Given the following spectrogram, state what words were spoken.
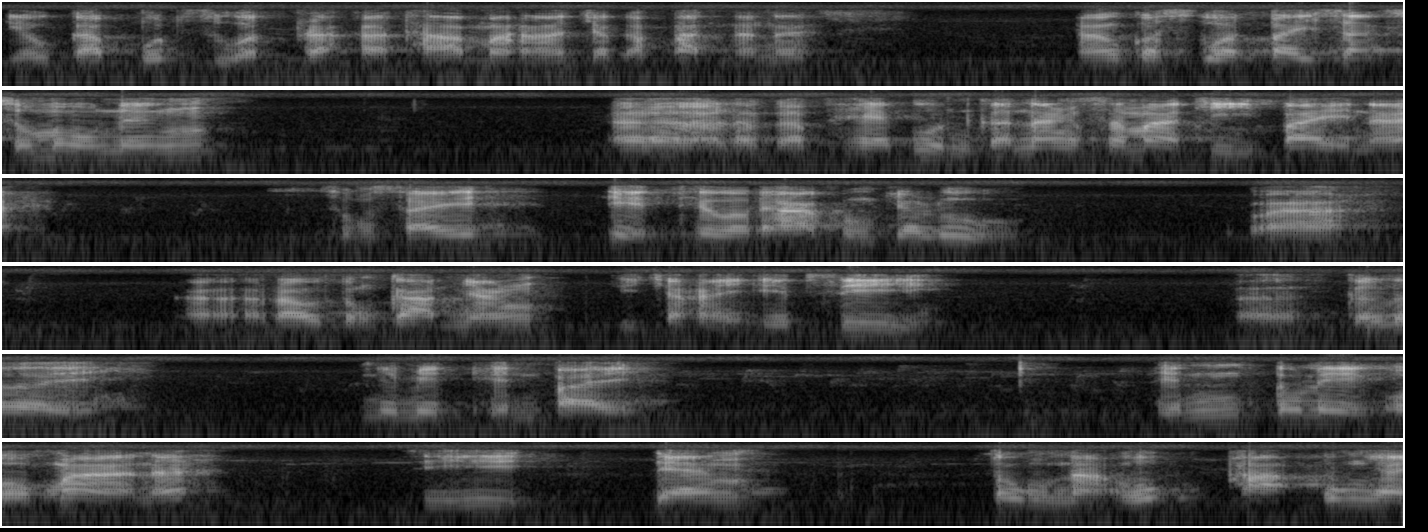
เกี่ยวกับบทสวดพระคาถามหาจักรพรรดินั่นนะเอาก็สวดไปสักชั่วโมงหนึ่งเออแล้วก็แผ่บุญก็นั่งสมาธิไปนะ สงสัยเทพเทวดาคงจะรู้ว่าเราต้องการยังที่จะให้เอฟซี ก็เลย นิมิตเห็นไป เห็นตัวเลขออกมานะ สีแดงตรงหน้าอกพระองค์ใหญ่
